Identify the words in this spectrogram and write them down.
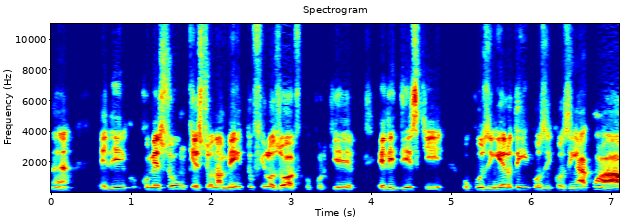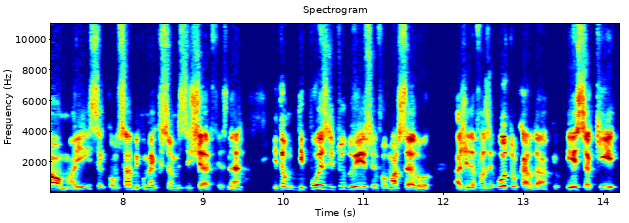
né? Ele começou um questionamento filosófico, porque ele diz que o cozinheiro tem que cozinhar com a alma. E você sabe como é que chama esses chefes, né? Então, depois de tudo isso, ele falou, Marcelo, a gente vai fazer outro cardápio. Esse aqui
